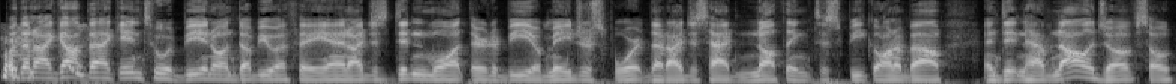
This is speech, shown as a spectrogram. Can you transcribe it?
but then I got back into it being on WFAN. I just didn't want there to be a major sport that I just had nothing to speak on about and didn't have knowledge of. So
